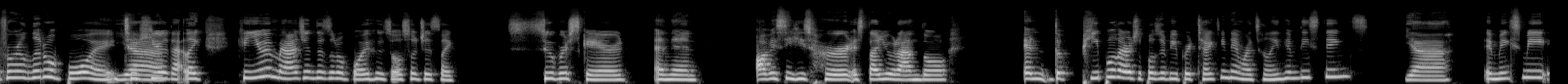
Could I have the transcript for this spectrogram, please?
for a little boy yeah. to hear that like can you imagine this little boy who's also just like super scared and then obviously he's hurt está llorando and the people that are supposed to be protecting him are telling him these things yeah It makes me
